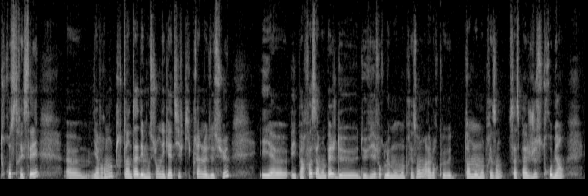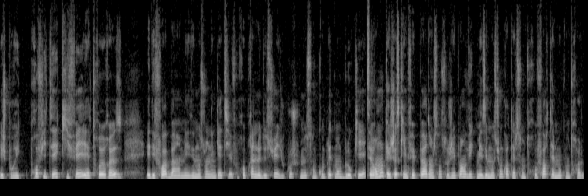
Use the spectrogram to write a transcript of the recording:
trop stressée, euh, il y a vraiment tout un tas d'émotions négatives qui prennent le dessus. Et, euh, parfois, ça m'empêche de, vivre le moment présent, alors que dans le moment présent, ça se passe juste trop bien. Et je pourrais profiter, kiffer et être heureuse. Et des fois, ben, mes émotions négatives reprennent le dessus et du coup, je me sens complètement bloquée. C'est vraiment quelque chose qui me fait peur dans le sens où j'ai pas envie que mes émotions, quand elles sont trop fortes, elles me contrôlent.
